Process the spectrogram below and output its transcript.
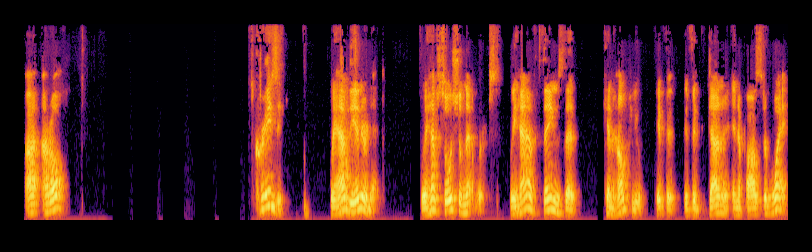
uh, at all. It's crazy. We have the internet. We have social networks. We have things that can help you if it if it's done in a positive way.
